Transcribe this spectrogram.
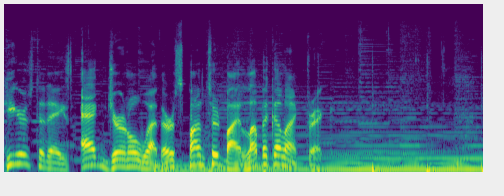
Here's today's Ag Journal weather sponsored by Lubbock Electric.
